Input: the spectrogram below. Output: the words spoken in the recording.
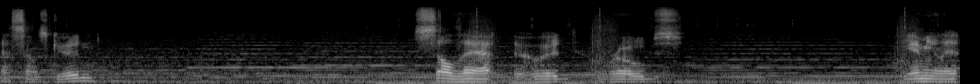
that sounds good. Sell that, the hood, the robes, the amulet,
